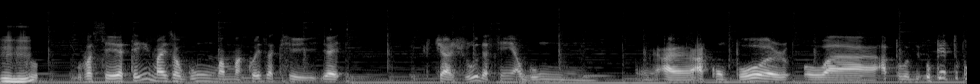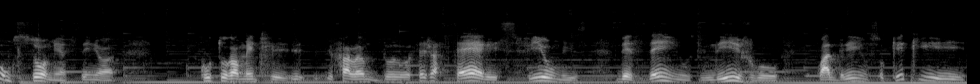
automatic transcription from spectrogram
uhum. você tem mais alguma uma coisa que, é, que te ajuda, assim, algum a, a compor ou a, a, o que tu consome, assim, ó, culturalmente falando, seja séries, filmes, desenhos, livro, quadrinhos, o que que,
